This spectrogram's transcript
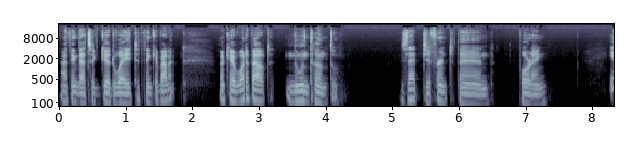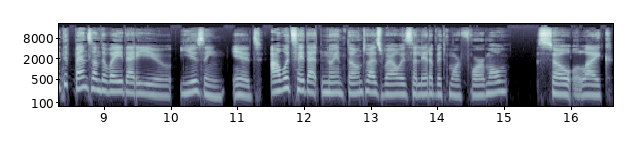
I think that's a good way to think about it. Okay, what about no entanto? Is that different than porém? It depends on the way that you using it. I would say that no entanto as well is a little bit more formal. So like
